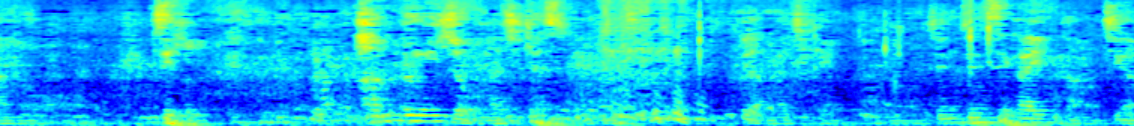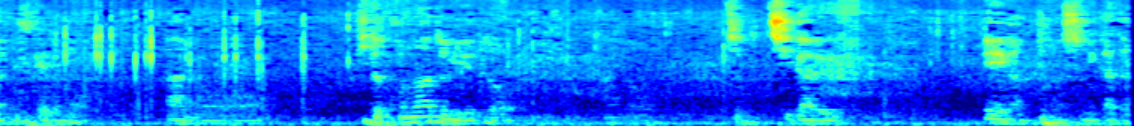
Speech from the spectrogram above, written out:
あのぜひ半分以上同じキャスト福田村事件あの全然世界観は違うんですけどもあのきっとこの後見るとあのちょっと違う映画の楽しみ方で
